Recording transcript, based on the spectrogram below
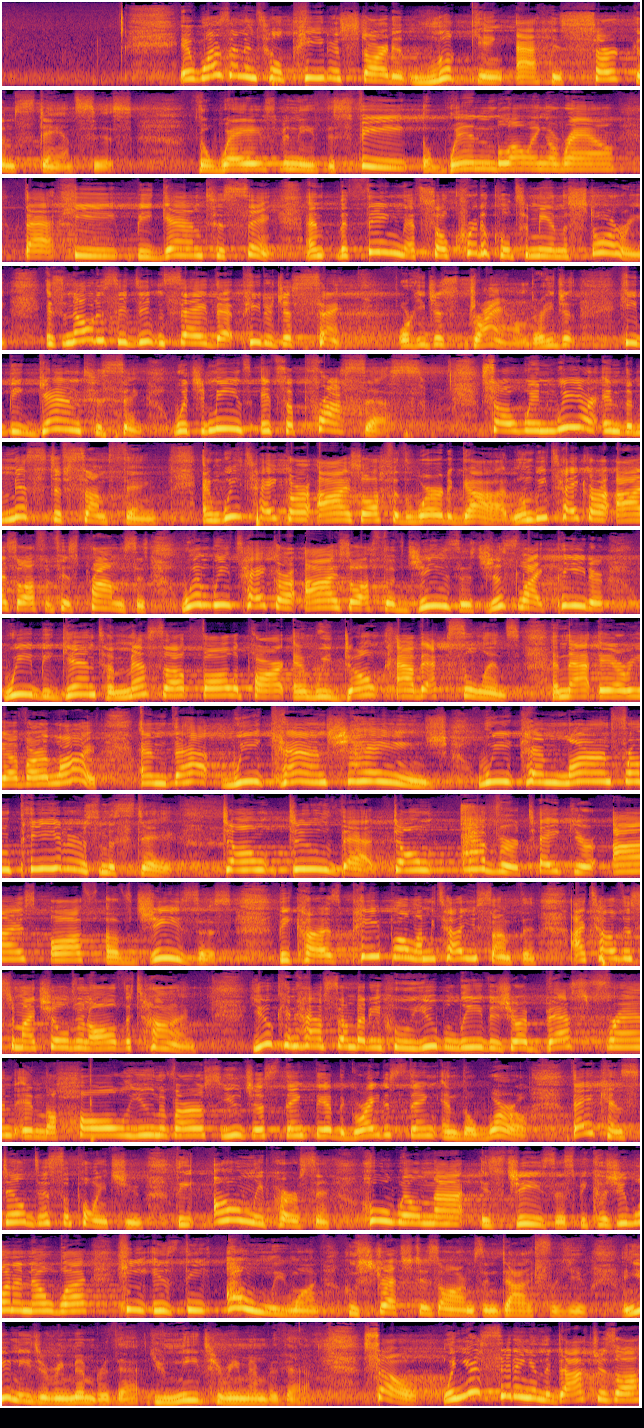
It wasn't until Peter started looking at his circumstances the waves beneath his feet, the wind blowing around, that he began to sink. And the thing that's so critical to me in the story is notice it didn't say that Peter just sank or he just drowned or he just, he began to sink, which means it's a process. So when we are in the midst of something and we take our eyes off of the Word of God, when we take our eyes off of His promises, when we take our eyes off of Jesus, just like Peter, we begin to mess up, fall apart, and we don't have excellence in that area of our life. And that we can change. We can learn from Peter's mistake. Don't do that. Don't ever take your eyes off of Jesus because people, let me tell you something. I tell this to my children all the time. You can have somebody who you believe is your best friend in the whole universe. You just think they're the greatest thing in the world. They can still disappoint you. The only person who will not is Jesus because you want to know what? He is the only one who stretched his arms and died for you. And you need to remember that. You need to remember that. So when you're sitting in the doctor's office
